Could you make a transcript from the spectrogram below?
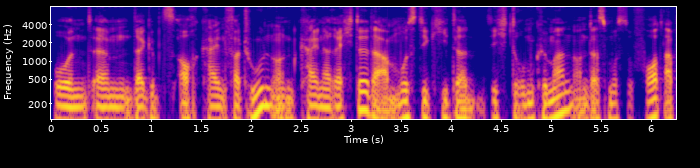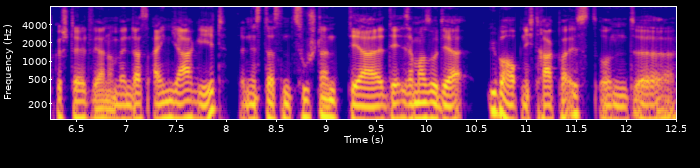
und ähm, da gibt's auch kein Vertun und keine Rechte. Da muss die Kita sich drum kümmern und das muss sofort abgestellt werden. Und wenn das ein Jahr geht, dann ist das ein Zustand, der, der, ich sag mal so, der überhaupt nicht tragbar ist und äh,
